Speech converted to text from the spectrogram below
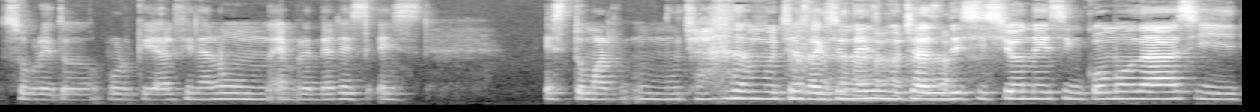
sobre todo, porque al final un emprender es, es, es tomar muchas muchas acciones, muchas decisiones incómodas y...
